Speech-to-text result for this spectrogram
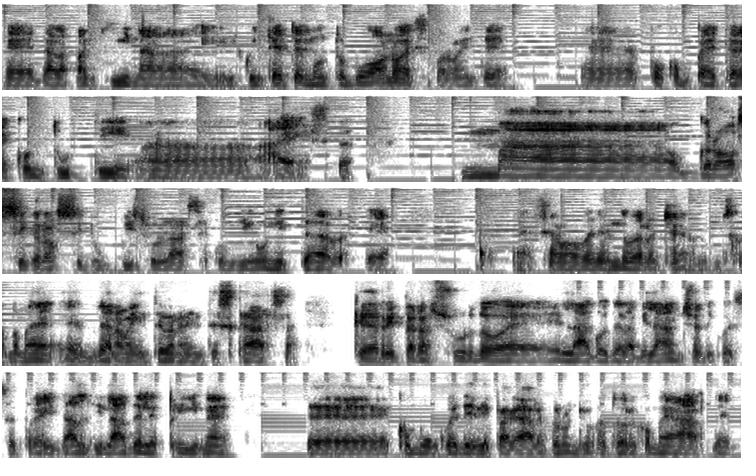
eh, dalla panchina. Il quintetto è molto buono e sicuramente eh, può competere con tutti uh, a est. Ma ho grossi, grossi dubbi sulla second unit perché eh, stiamo vedendo, cioè, secondo me è veramente, veramente scarsa. Curry per assurdo è il lago della bilancia di queste trade, al di là delle prime eh, comunque devi pagare per un giocatore come Arden.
